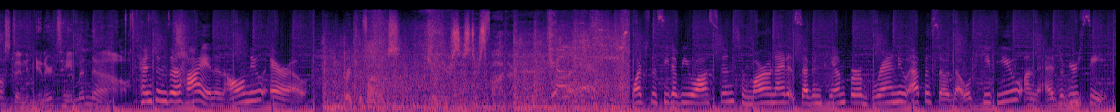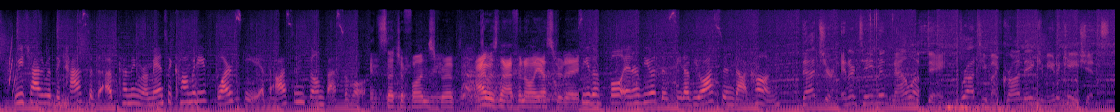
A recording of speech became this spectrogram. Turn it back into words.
Austin Entertainment Now. Tensions are high in an all-new Arrow. Break your vows. Kill your sister's father. Watch the CW Austin tomorrow night at 7 p.m. for a brand new episode that will keep you on the edge of your seat. We chatted with the cast of the upcoming romantic comedy Flarsky at the Austin Film Festival. It's such a fun script. I was laughing all yesterday. See the full interview at thecwaustin.com. That's your Entertainment Now update. Brought to you by Grande Communications.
